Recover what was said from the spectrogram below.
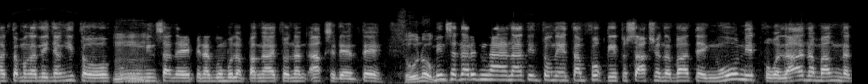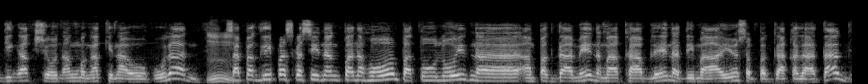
at mga linyang ito kung Mm. minsan ay pinagmumulan pa nga ito ng aksidente. Sunog. Minsan na rin nga natin itong naitampok dito sa aksyon na bate, ngunit wala namang naging aksyon ang mga kinaukulan. Mm. Sa paglipas kasi ng panahon, patuloy na ang pagdami ng mga kable na di maayos ang pagkakalatag.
